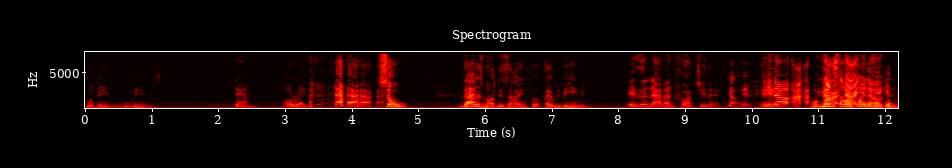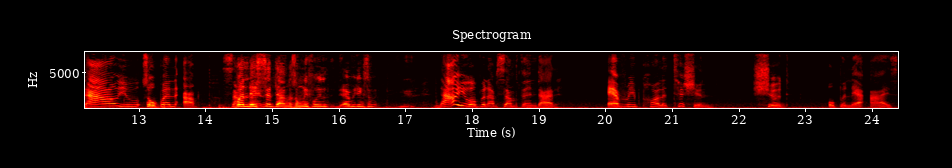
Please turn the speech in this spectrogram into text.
What Bahamians? Who Bahamians? Them. All right. so that is not designed for every Bahamian. Isn't that unfortunate? No, You know, I, Well, you now- understand what point you I'm making? Now you So, open up something. when they sit down, it's only for everything's. Now you open up something that every politician should open their eyes.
